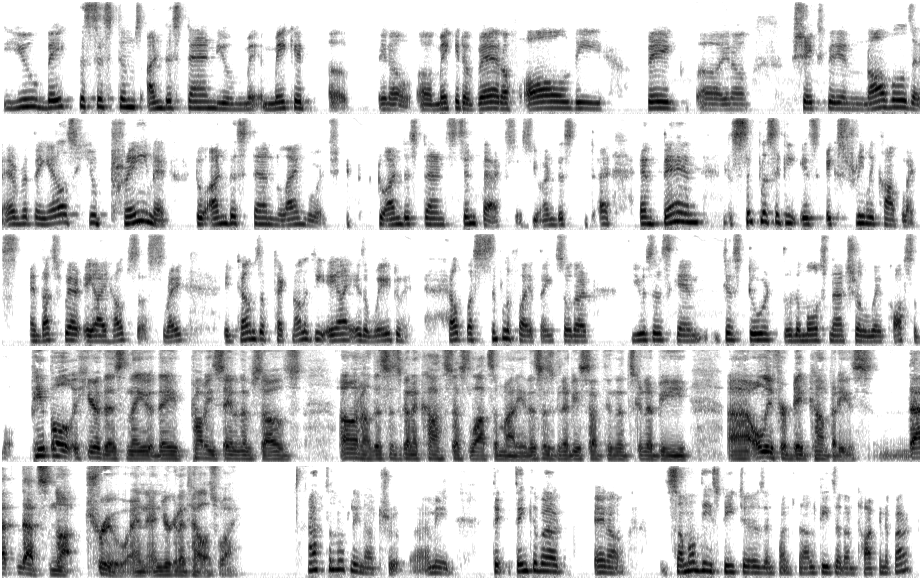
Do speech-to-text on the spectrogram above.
You make the systems understand. You ma- make it, uh, you know, uh, make it aware of all the big, uh, you know, Shakespearean novels and everything else. You train it to understand language, to understand syntaxes. You understand, and then simplicity is extremely complex, and that's where AI helps us, right? In terms of technology, AI is a way to help us simplify things so that users can just do it the most natural way possible. People hear this and they they probably say to themselves, "Oh no, this is going to cost us lots of money. This is going to be something that's going to be uh, only for big companies." That that's not true, and and you're going to tell us why. Absolutely not true. I mean, th- think about you know some of these features and functionalities that I'm talking about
